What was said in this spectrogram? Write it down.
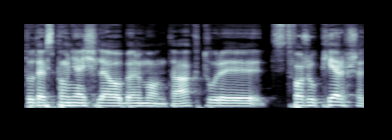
tutaj wspomniałeś Leo Belmonta, który stworzył pierwsze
